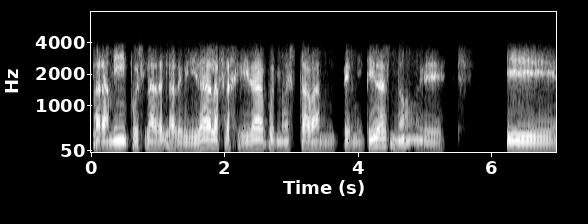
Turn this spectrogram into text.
para mí, pues la, debilidad, la fragilidad, pues no estaban permitidas, ¿no? Eh, y,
